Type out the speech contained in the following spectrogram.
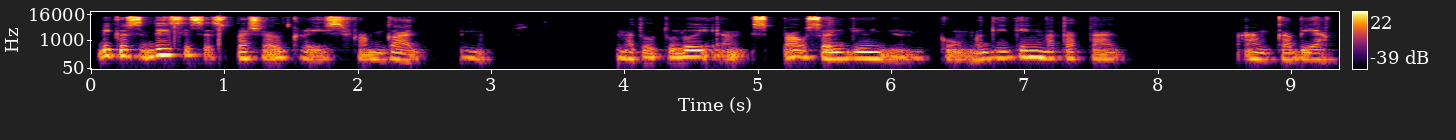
Because this is a special grace from God. Matutuloy ang spousal union kung magiging matatag ang kabiyak.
